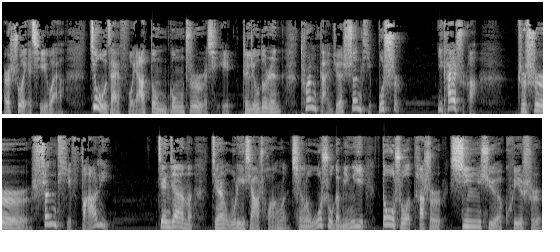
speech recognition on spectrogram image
而说也奇怪啊，就在府衙动工之日起，这刘敦仁突然感觉身体不适。一开始啊，只是身体乏力。渐渐呢，竟然无力下床了，请了无数个名医，都说他是心血亏实。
